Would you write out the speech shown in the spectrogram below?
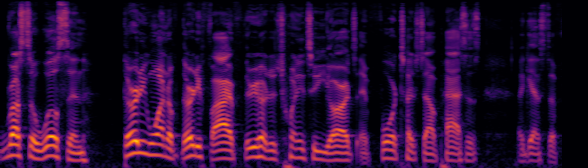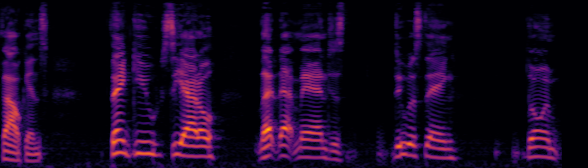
Russell Wilson, 31 of 35, 322 yards, and four touchdown passes against the Falcons. Thank you, Seattle. Let that man just do his thing, throwing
